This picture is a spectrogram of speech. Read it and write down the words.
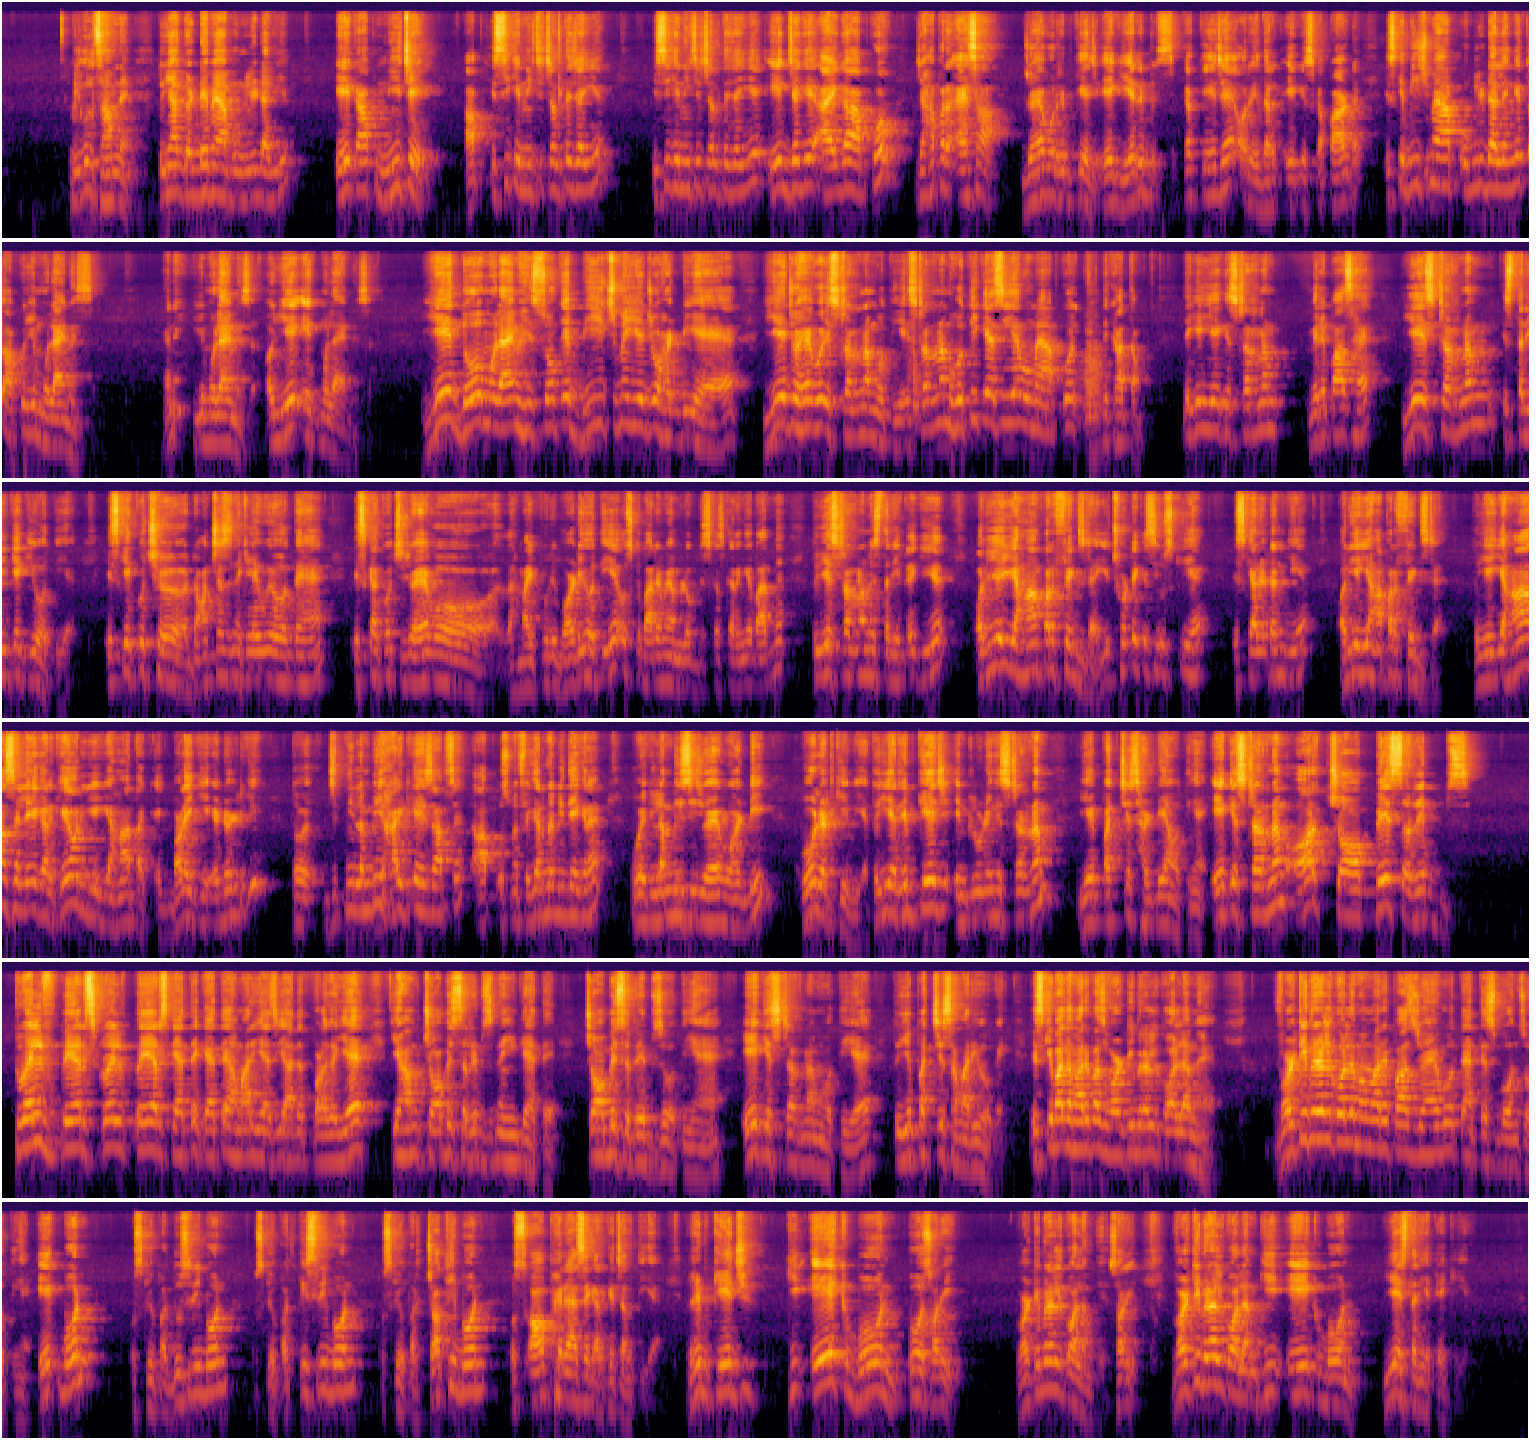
बिल्कुल सामने। तो यहाँ गड्ढे में आप उंगली डालिए। एक आप नीचे, आप इसी के नीचे चलते जाइए, इसी के नीचे चलते जाइए। एक जगह आएगा आपको जहाँ पर ऐसा जो है वो रिब केज एक ये रिब का केज है और इधर एक इसका पार्ट है। इसके बीच में आप उंगली डालेंगे तो आपको ये मुलायम हिस्सा, है ना? ये मुलायम हिस्सा और ये एक मुलायम हिस्सा। ये दो मुलायम हिस्सों के बीच में ये जो हड्डी है ये जो है वो स्टर्नम होती है। स्टर्नम होती कैसी है वो मैं आपको दिखाता हूँ। देखिए, ये एक स्टर्नम मेरे पास है। ये स्टर्नम इस तरीके की होती है। इसके कुछ नॉचेस निकले हुए होते हैं। इसका कुछ जो है वो हमारी पूरी बॉडी होती है। उसके बारे में हम लोग डिस्कस करेंगे बाद में। तो ये स्टर्नम इस तरीके की है। और ये यहाँ पर फिक्स्ड है। ये छोटे किसी उसकी है, स्केलेटन की है। और ये यहाँ पर फिक्स्ड है। तो ये यहाँ से ले करके और ये यहाँ तक, एक बड़े की, एडल्ट की तो जितनी लंबी हाइट के हिसाब से आप उसमें फिगर में भी देख रहे हैं वो एक लंबी सी जो है वो हड्डी वो लटकी हुई है। तो ये रिब केज इंक्लूडिंग स्टर्नम ये 25 हड्डियाँ होती हैं। एक स्टर्नम और 24 रिब्स 12 पेयर्स 12 पेयर्स कहते कहते हमारी ऐसी आदत पड़ गई है कि हम 24 रिब्स नहीं कहते। 24 रिब्स होती हैं, एक स्टर्नम होती है तो ये 25 हमारी हो गई। इसके बाद हमारे पास वर्टिब्रल कॉलम है। वर्टिब्रल कॉलम हमारे पास जो है वो 33 बोन्स होती हैं। एक बोन उसके ऊपर दूसरी बोन उसके ऊपर तीसरी बोन, उसके ऊपर चौथी बोन, उस और फिर ऐसे करके चलती है। रिब केज की एक बोन वो सॉरी, वर्टिब्रल कॉलम की, सॉरी, वर्टिब्रल कॉलम की एक बोन, ये इस तरीके की है।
